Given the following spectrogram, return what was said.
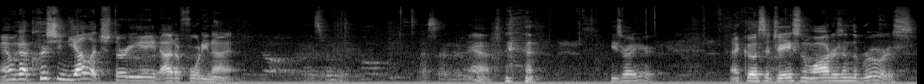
And we got Christian Yelich, 38 out of 49. That's me. That's not. Yeah, he's right here. That goes to Jason Waters and the Brewers.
